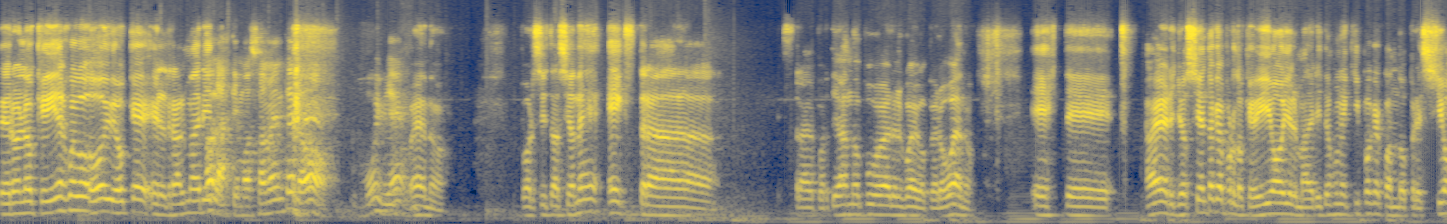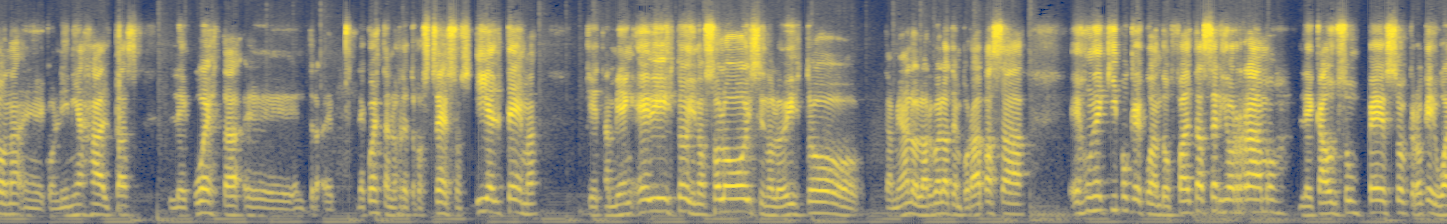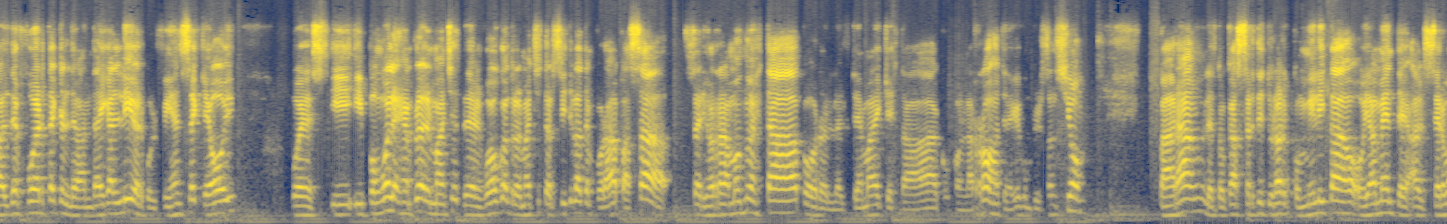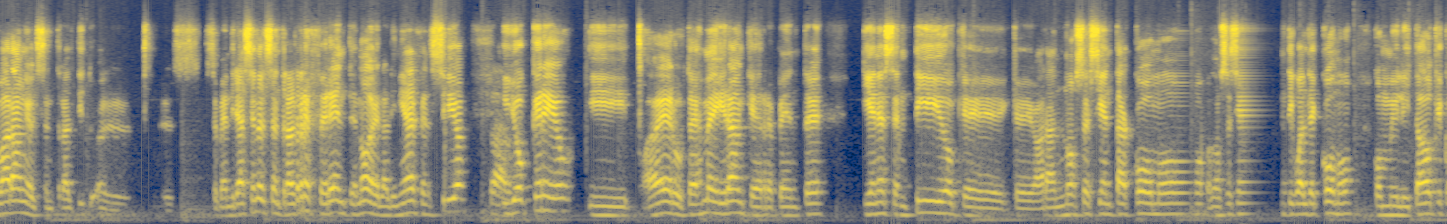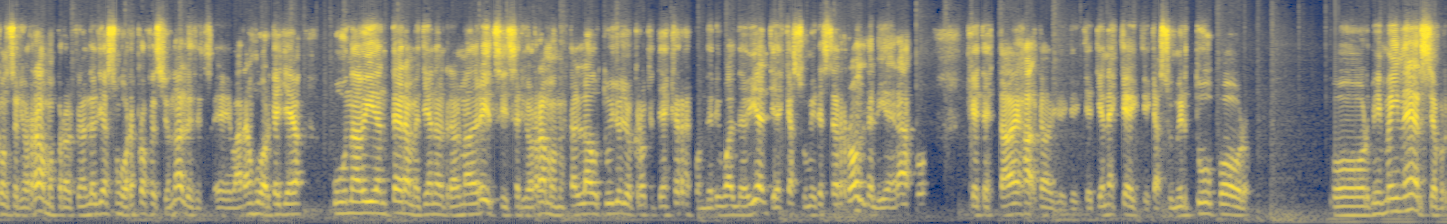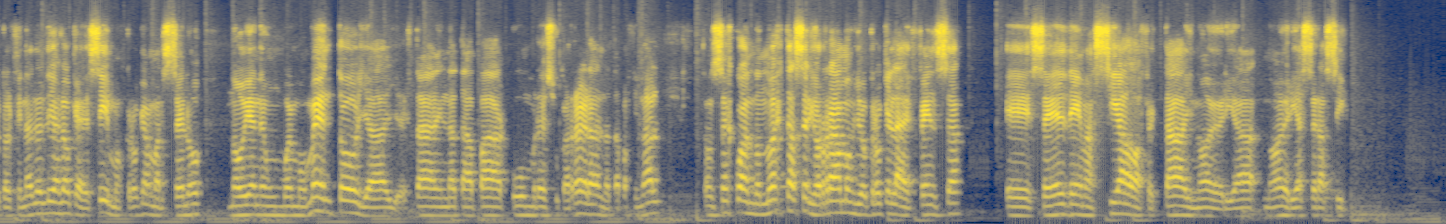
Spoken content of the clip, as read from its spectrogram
Pero en lo que vi del juego de hoy, veo que el Real Madrid. No, lastimosamente no. Muy bien. bueno, por situaciones extra, extra deportivas no pude ver el juego, pero bueno. Este, a ver, yo siento que por lo que vi hoy, el Madrid es un equipo que cuando presiona eh, con líneas altas le cuesta, eh, eh, le cuestan los retrocesos. Y el tema que también he visto, y no solo hoy, sino lo he visto también a lo largo de la temporada pasada, es un equipo que cuando falta Sergio Ramos le causa un peso, creo que igual de fuerte que el de Van Dijk al Liverpool. Fíjense que hoy, pues, y, pongo el ejemplo del, Manchester, del juego contra el Manchester City la temporada pasada. Sergio Ramos no estaba por el, tema de que estaba con la roja, tenía que cumplir sanción. Barán le toca ser titular con Militao, obviamente al ser Barán el central se vendría siendo el central referente ¿no? de la línea defensiva. Y yo creo, y a ver, ustedes me dirán que de repente tiene sentido que, que Barán no se sienta cómodo, no se sienta igual de cómodo con Militado que con Sergio Ramos, pero al final del día son jugadores profesionales. Eh, un jugador que lleva una vida entera metida en el Real Madrid. Si Sergio Ramos no está al lado tuyo, yo creo que tienes que responder igual de bien, tienes que asumir ese rol de liderazgo que te está que, tienes que, asumir tú por, por misma inercia, porque al final del día es lo que decimos. Creo que Marcelo no viene en un buen momento, ya está en la etapa cumbre de su carrera, en la etapa final. Entonces, cuando no está Sergio Ramos, yo creo que la defensa eh, se ve demasiado afectada y no debería, no debería ser así.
